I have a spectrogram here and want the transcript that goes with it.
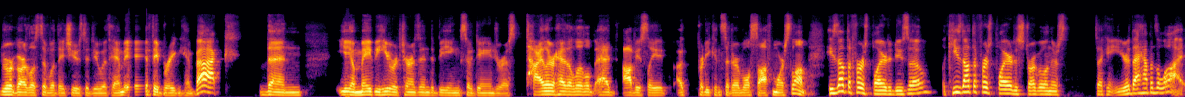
regardless of what they choose to do with him. If they bring him back, then you know maybe he returns into being so dangerous. Tyler had a little had obviously a pretty considerable sophomore slump. He's not the first player to do so. Like he's not the first player to struggle in their second year. That happens a lot.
